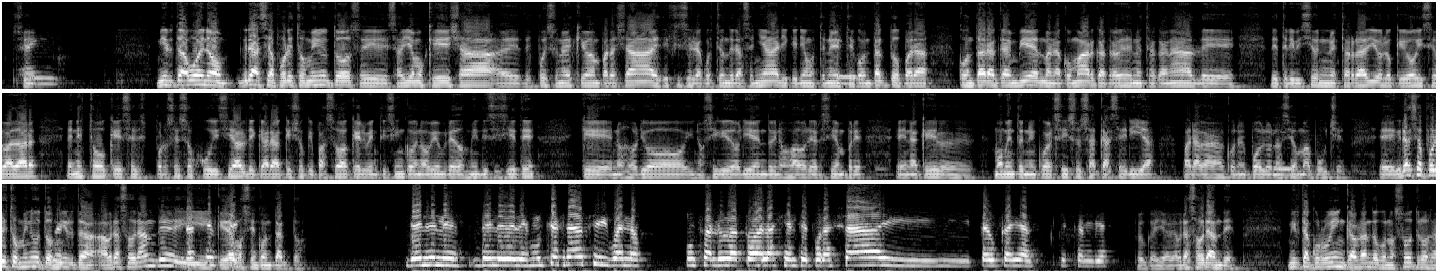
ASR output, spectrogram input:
Sí. Mirta, bueno, gracias por estos minutos. Eh, sabíamos que ella, eh, después una vez que van para allá, es difícil la cuestión de la señal y queríamos tener este contacto para contar acá en Viedma, en la comarca, a través de nuestro canal de, televisión y nuestra radio, lo que hoy se va a dar en esto que es el proceso judicial de cara a aquello que pasó aquel 25 de noviembre de 2017, que nos dolió y nos sigue doliendo y nos va a doler siempre en aquel momento en el cual se hizo esa cacería para con el pueblo nación mapuche. Eh, gracias por estos minutos, Mirta. Abrazo grande y quedamos en contacto contacto. Dele, dele, dele. Muchas gracias y bueno, un saludo a toda la gente por allá y Peucayal, que estén bien. Peucayal, abrazo grande. Mirta Curruinca hablando con nosotros,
